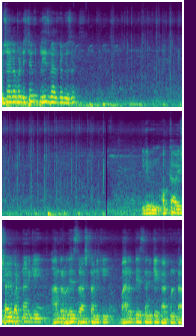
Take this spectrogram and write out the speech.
Visakhapatnam distant please welcome you sir ఇది ఒక్క విశాఖపట్నానికి ఆంధ్రప్రదేశ్ రాష్ట్రానికి భారతదేశానికే కాకుండా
